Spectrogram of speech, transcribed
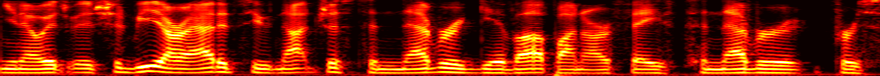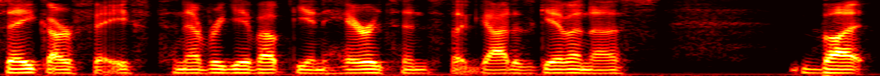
you know, it, it should be our attitude not just to never give up on our faith, to never forsake our faith, to never give up the inheritance that God has given us, but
